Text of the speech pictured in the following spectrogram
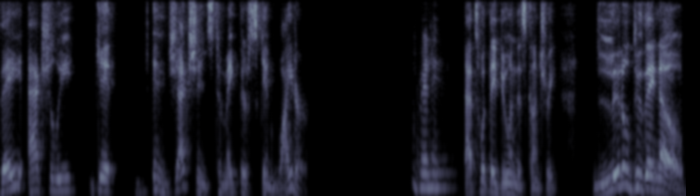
they actually get injections to make their skin whiter. Really? That's what they do in this country. Little do they know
